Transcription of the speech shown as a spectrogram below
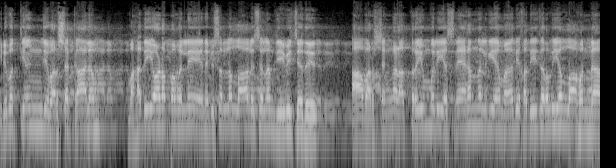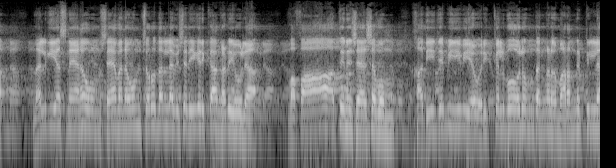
ഇരുപത്തിയഞ്ച് വർഷക്കാലം മഹദിയോടൊപ്പമല്ലേ നബി സല്ലല്ലാഹു അലൈഹി വസല്ലം ജീവിച്ചത്. ആ വർഷങ്ങൾ അത്രയും വലിയ സ്നേഹം നൽകിയ മഹദി ഖദീജ റളിയല്ലാഹുന്ന നൽകിയ സ്നേഹവും സേവനവും ചെറുതല്ല വിശദീകരിക്കാൻ കഴിയൂല. വഫാത്തിന് ശേഷവും ഖദീജ ബീവിയെ ഒരിക്കൽ പോലും തങ്ങൾ മറന്നിട്ടില്ല.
